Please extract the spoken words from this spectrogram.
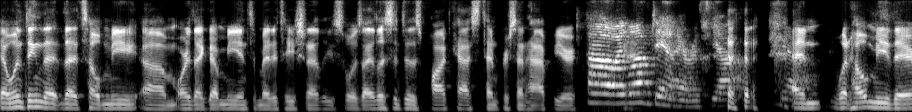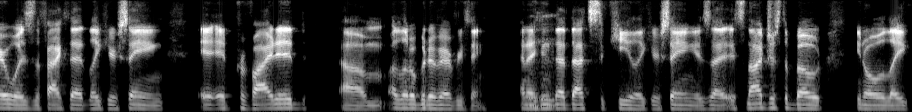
Yeah, one thing that that's helped me, um, or that got me into meditation at least, was I listened to this podcast, Ten Percent Happier. Oh, I love Dan Harris. Yeah. yeah. and what helped me there was the fact that, like you're saying, it, it provided um, a little bit of everything, and mm-hmm. I think mm-hmm. that that's the key. Like you're saying, is that it's not just about you know like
